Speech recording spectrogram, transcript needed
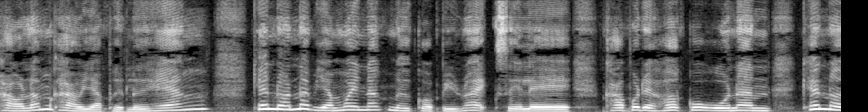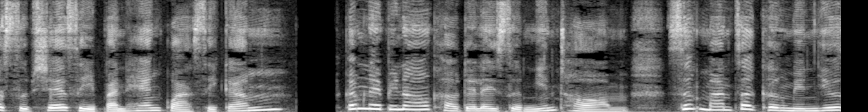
ข่าวล้ำข่าวอย่าเผิดเลยแห้งแค่นอนนับย้ำไว้นักเมือกอปีไรเซเลข่าวผู้ใดฮอกกูโหนั่นแค่นอนสืบแช่สีปันแห้งกว่าสิกัมกำในพี่น้องเขาได้เลยเสริมยินถอม ซึกมันจะเครื่องมินยื้อ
